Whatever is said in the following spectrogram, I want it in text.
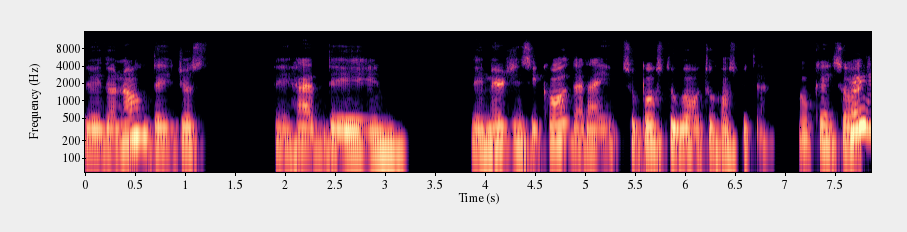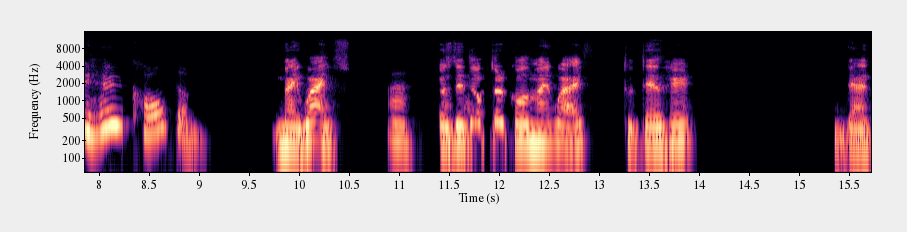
they don't know. They just they had the the emergency call that I supposed to go to hospital. Okay, so who, who called them? My wife. Ah, because okay. the doctor called my wife to tell her that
